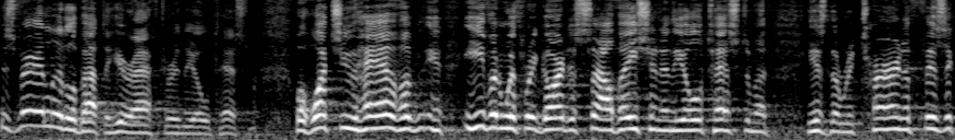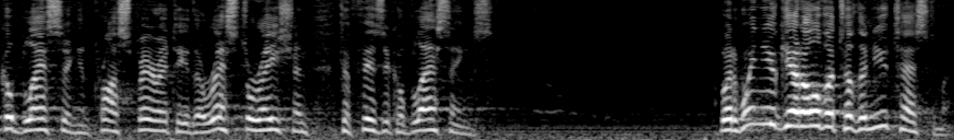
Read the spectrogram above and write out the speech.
There's very little about the hereafter in the Old Testament. But what you have, um, even with regard to salvation in the Old Testament, is the return of physical blessing and prosperity, the restoration to physical blessings. But when you get over to the New Testament,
